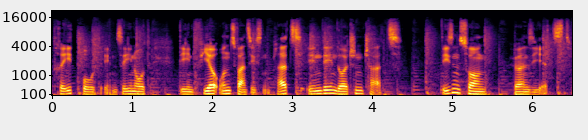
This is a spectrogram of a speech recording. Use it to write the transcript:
Tretboot in Seenot den 24. Platz in den deutschen Charts. Diesen Song hören Sie jetzt.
